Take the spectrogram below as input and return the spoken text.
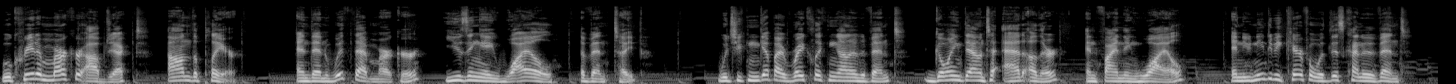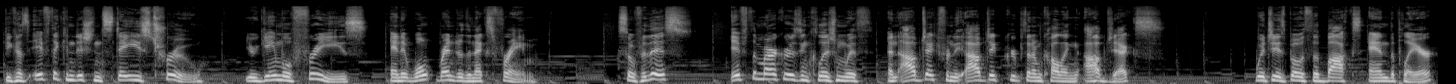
we'll create a marker object on the player. And then with that marker, using a while event type, which you can get by right clicking on an event, going down to add other, and finding while. And you need to be careful with this kind of event, because if the condition stays true, your game will freeze and it won't render the next frame. So for this, if the marker is in collision with an object from the object group that I'm calling objects, which is both the box and the player,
